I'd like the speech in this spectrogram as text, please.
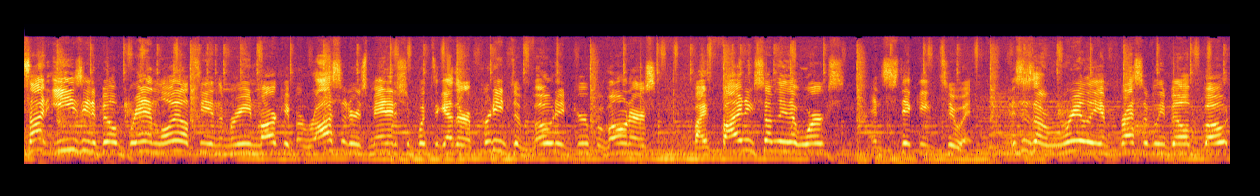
It's not easy to build brand loyalty in the marine market, but Rossiter's managed to put together a pretty devoted group of owners by finding something that works and sticking to it. This is a really impressively built boat,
